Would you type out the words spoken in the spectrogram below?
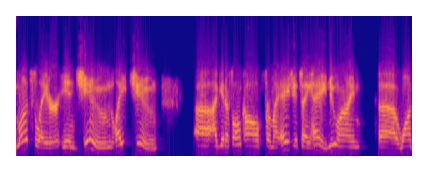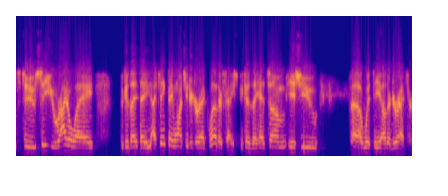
months later, in June, late June, uh, I get a phone call from my agent saying, "Hey, New Line uh, wants to see you right away because they, they I think they want you to direct Leatherface because they had some issue uh, with the other director."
